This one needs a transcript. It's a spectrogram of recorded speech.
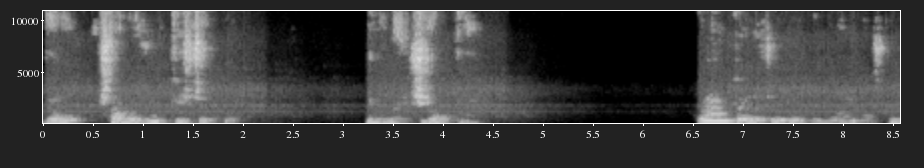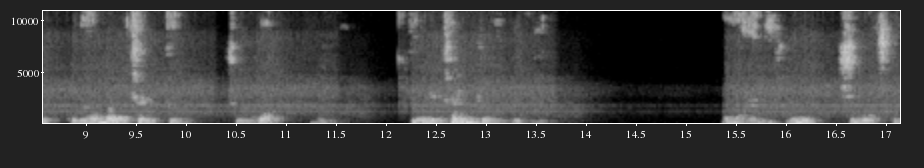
でも、下の血色が、よくない、白っぽい。こういったような症状と思われますと、これはもう血虚の症が、非常に顕著に出ている。思われますので、死亡つくとい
